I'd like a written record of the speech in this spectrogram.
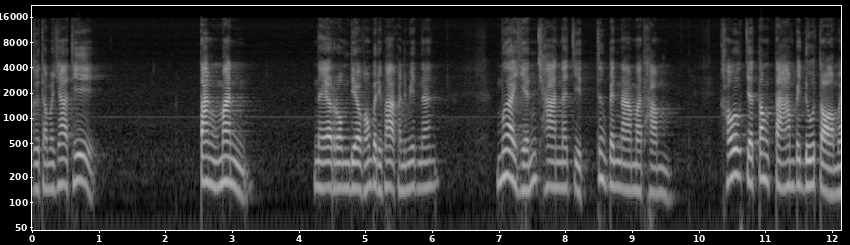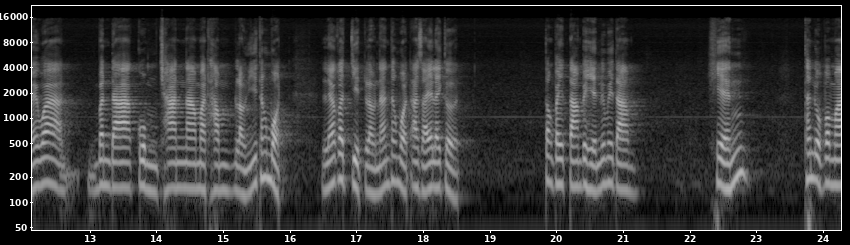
คือธรรมชาติที่ตั้งมั่นในอารมณ์เดียวของปฏิภาคคณิมิตนั้น เมื่อเห็นฌานจิตซึ่งเป็นนามธรรม เขาจะต้องตามไปดูต่อไหมว่า บรรดากลุ่มฌานนามธรรมเหล่านี้ทั้งหมด แล้วก็จิตเหล่านั้นทั้งหมดอาศัยอะไรเกิด ต้องไปตามไปเห็นหรือไม่ตาม เห็นท่านอุปมา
